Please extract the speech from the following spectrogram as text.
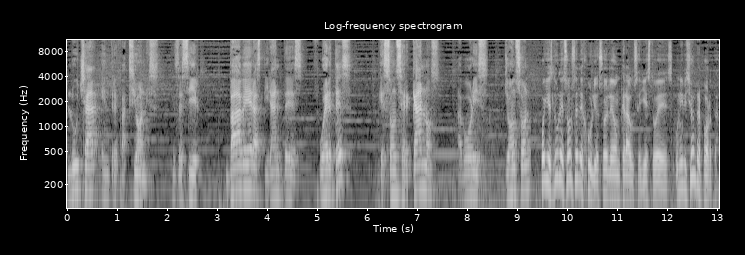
lucha entre facciones, es decir, va a haber aspirantes fuertes que son cercanos a Boris Johnson. Hoy es lunes 11 de julio, soy León Krause y esto es Univisión Reporta.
